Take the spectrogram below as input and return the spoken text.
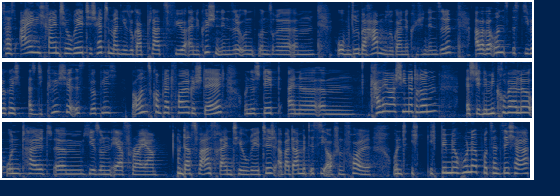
Das heißt, eigentlich rein theoretisch hätte man hier sogar Platz für eine Kücheninsel und unsere ähm, oben drüber haben sogar eine Kücheninsel. Aber bei uns ist die wirklich, also die Küche ist wirklich bei uns komplett vollgestellt und es steht eine ähm, Kaffeemaschine drin, es steht eine Mikrowelle und halt ähm, hier so ein Airfryer. Und das war es rein theoretisch, aber damit ist sie auch schon voll. Und ich, ich bin mir 100% sicher,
